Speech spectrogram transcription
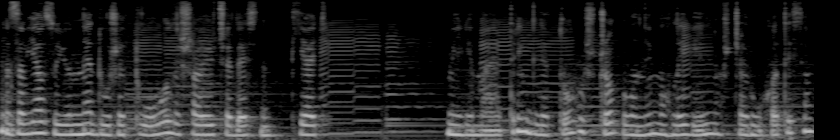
Зав'язую не дуже туго, лишаючи десь 5 мм для того, щоб вони могли вільно ще рухатися.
